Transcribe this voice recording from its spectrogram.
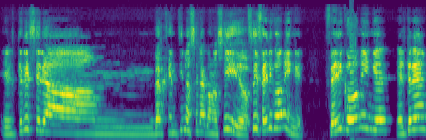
el 3 era mm, de argentinos era conocido. Sí, Federico Domínguez. Federico Domínguez, el 3.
